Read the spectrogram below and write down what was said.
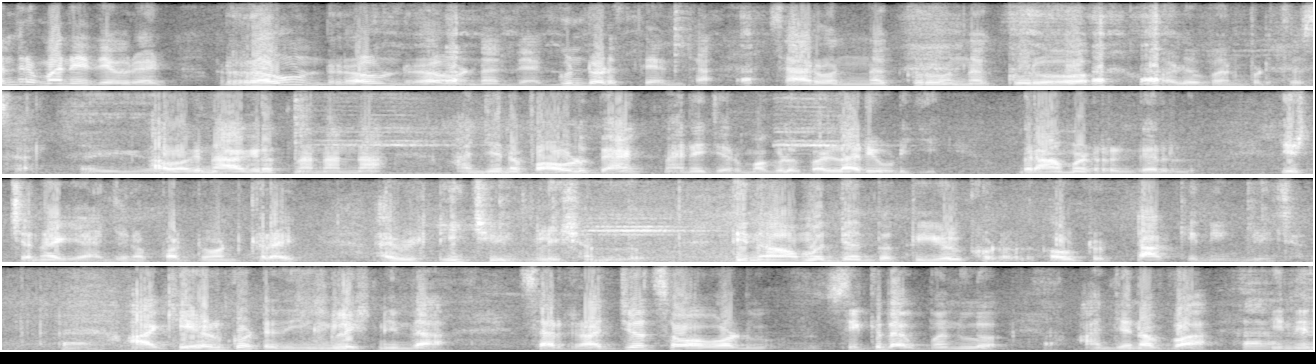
ಅಂದ್ರೆ ಮನೆ ದೇವ್ರು ಹೆಡ್ ರೌಂಡ್ ರೌಂಡ್ ರೌಂಡ್ ಅಂದೆ. ಗುಂಡೊಡಿಸ್ತೆ ಅಂತ. ಸಾರ್ ಒಂದು ನಕ್ಕರು ನಕ್ಕರು ಅಳು ಬಂದ್ಬಿಡ್ತು ಸರ್ ಅವಾಗ ನಾಗರತ್ನ ನನ್ನ ಅಂಜನಪ್ಪ ಅವಳು ಬ್ಯಾಂಕ್ ಮ್ಯಾನೇಜರ್ ಮಗಳು ಬಳ್ಳಾರಿ ಹುಡುಗಿ ಬ್ರಾಹ್ಮಣರ ಗರ್ಲು. ಎಷ್ಟು ಚೆನ್ನಾಗಿ Anjanappa don't cry I will teach you English ಅನ್ನೋದು ದಿನಾ ಮಧ್ಯಾಹ್ನ ಹೊತ್ತು ಹೇಳ್ಕೊಡೋಳು out to talk in English ಅಂತ. ಆಕೆ ಹೇಳ್ಕೊಟ್ಟಿದ್ದು ಇಂಗ್ಲೀಷ್ನಿಂದ ಸರ್ ರಾಜ್ಯೋತ್ಸವ ಅವಾರ್ಡ್ ಸಿಕ್ಕಿದಾಗ ಬಂದ್ಲು. ಅಂಜನಪ್ಪ ಇನ್ನು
